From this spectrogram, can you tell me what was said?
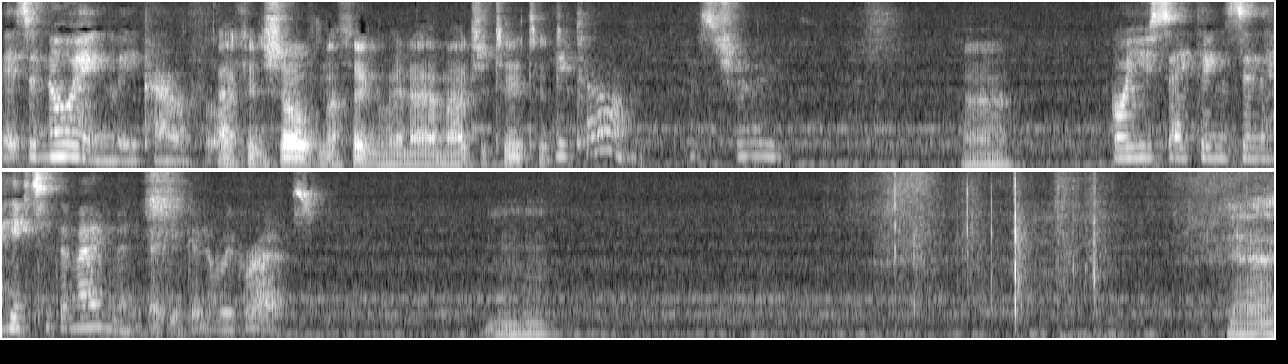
It's annoyingly powerful. I can solve nothing when I am agitated. You can't. It's true. Uh, Or you say things in the heat of the moment that you're going to regret. hmm Yeah.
